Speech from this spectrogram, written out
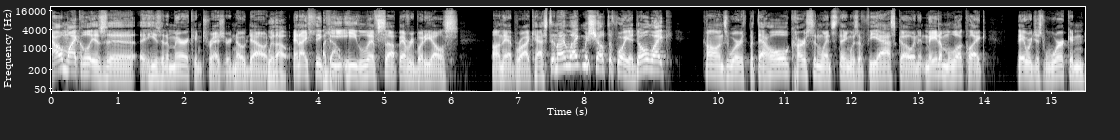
Al Michael is a he's an American treasure, no doubt. Without and I think he he lifts up everybody else on that broadcast. And I like Michelle Tafoya. Don't like Collinsworth, but that whole Carson Wentz thing was a fiasco, and it made him look like they were just working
